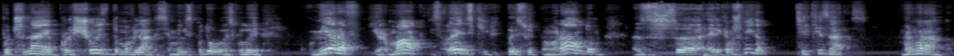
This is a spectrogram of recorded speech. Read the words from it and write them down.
починає про щось домовлятися. Мені сподобалось, коли Умєров, Єрмак і Зеленський підписують меморандум з Еріком Шмідом. Тільки зараз меморандум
